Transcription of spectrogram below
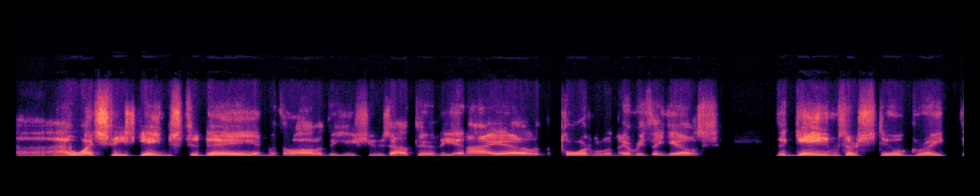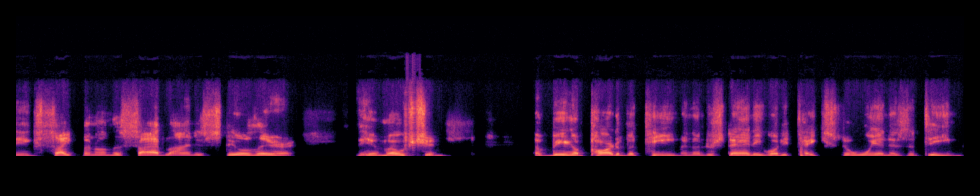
Uh, I watch these games today, and with all of the issues out there, the NIL and the portal and everything else, the games are still great. The excitement on the sideline is still there. The emotion of being a part of a team and understanding what it takes to win as a team.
